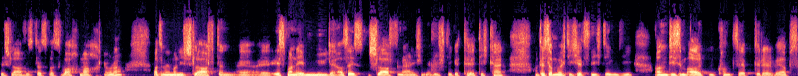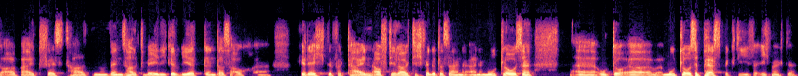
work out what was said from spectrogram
der Schlaf ist das, was wach macht, oder? Also wenn man nicht schlaft, dann äh, ist man eben müde. Also ist Schlafen eigentlich eine wichtige Tätigkeit. Und deshalb möchte ich jetzt nicht irgendwie an diesem alten Konzept der Erwerbsarbeit festhalten. Und wenn es halt weniger wird, dann das auch äh, gerechter verteilen auf die Leute. Ich finde das eine, eine mutlose äh, uto, äh, mutlose Perspektive. Ich möchte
